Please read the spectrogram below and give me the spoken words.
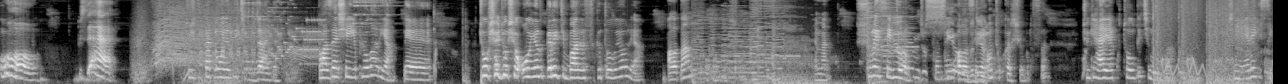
Oo. Güzel. Çocuk dikkatli oynadığı için güzeldi. Bazen şey yapıyorlar ya. eee coşa coşa oynadıkları için bazen sıkıntı oluyor ya. Allah'tan o olmasın. Hemen. Şurayı seviyorum. Bu, alanı seviyorum ama çok karışıyor burası. Çünkü her yer kutu olduğu için burada. Şimdi nereye gitsek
